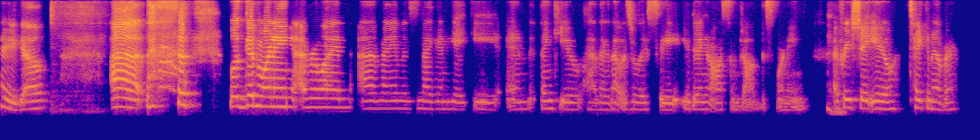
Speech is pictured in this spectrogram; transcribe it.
There you go. Uh, well, good morning, everyone. Uh, my name is Megan Yakey, and thank you, Heather. That was really sweet. You're doing an awesome job this morning. I appreciate you taking over.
